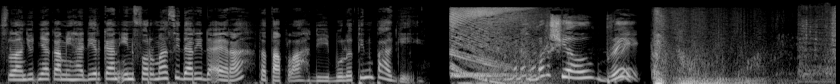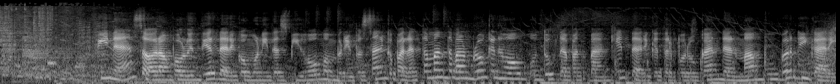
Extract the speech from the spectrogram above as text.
Selanjutnya kami hadirkan informasi dari daerah, tetaplah di Buletin Pagi. Commercial Break Vina, seorang volunteer dari komunitas Biho, memberi pesan kepada teman-teman Broken Home untuk dapat bangkit dari keterpurukan dan mampu berdikari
